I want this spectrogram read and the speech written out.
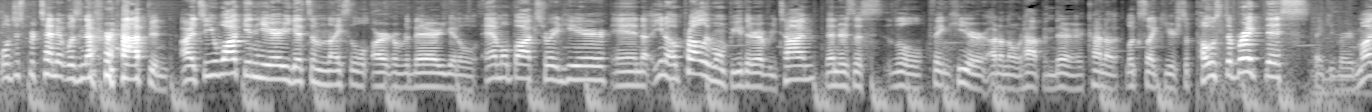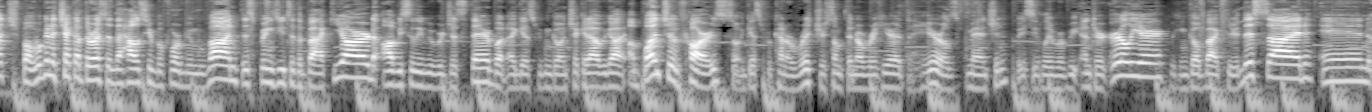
We'll just pretend it was never happened. Alright, so you walk in here, you get some nice little art over there, you get a little ammo box right here, and, uh, you know, probably won't be there every time. Then there's this little thing here, I don't know what happened there. It kind of looks like you're supposed to break this. Thank you very much. But we're to check out the rest of the house here before we move on. This brings you to the backyard. Obviously, we were just there, but I guess we can go and check it out. We got a bunch of cars, so I guess we're kind of rich or something over here at the Heroes Mansion. Basically, where we entered earlier. We can go back through this side, and,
